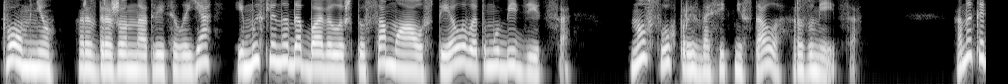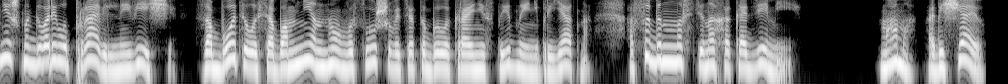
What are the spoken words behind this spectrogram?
«Помню», — раздраженно ответила я и мысленно добавила, что сама успела в этом убедиться. Но вслух произносить не стала, разумеется. Она, конечно, говорила правильные вещи, заботилась обо мне, но выслушивать это было крайне стыдно и неприятно, особенно в стенах Академии. «Мама, обещаю,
